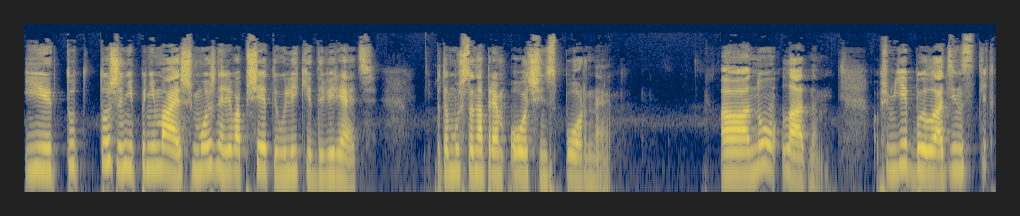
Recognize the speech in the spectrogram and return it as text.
и тут тоже не понимаешь, можно ли вообще этой улике доверять, потому что она прям очень спорная. А, ну, ладно. В общем, ей было 11 лет,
